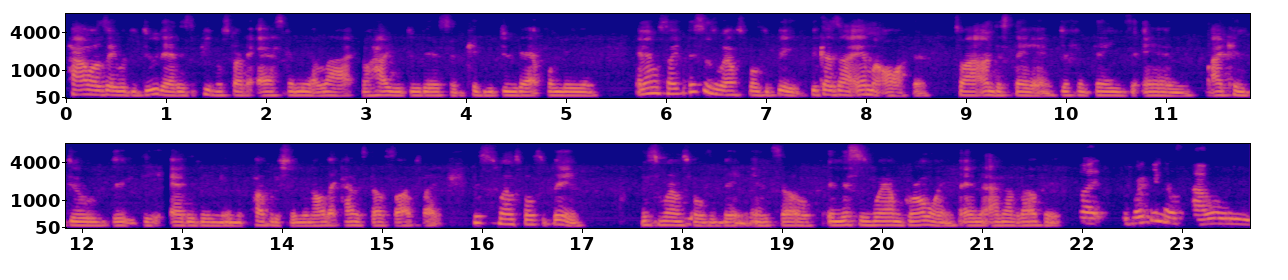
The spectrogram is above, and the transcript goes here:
how I was able to do that is people started asking me a lot, you know, how you do this and can you do that for me? And, and I was like, this is where I'm supposed to be because I am an author. So I understand different things and I can do the, the editing and the publishing and all that kind of stuff. So I was like, this is where I'm supposed to be. This is where I'm supposed to be. And so, and this is where I'm growing and, and I love it. But working those hourly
